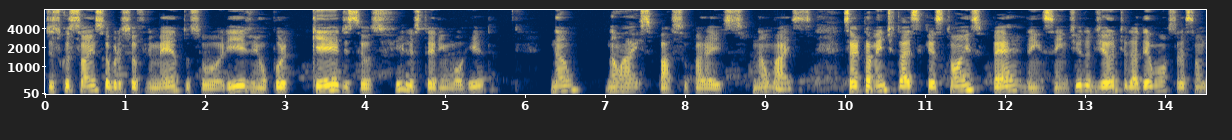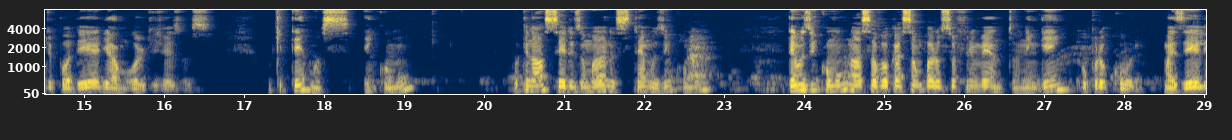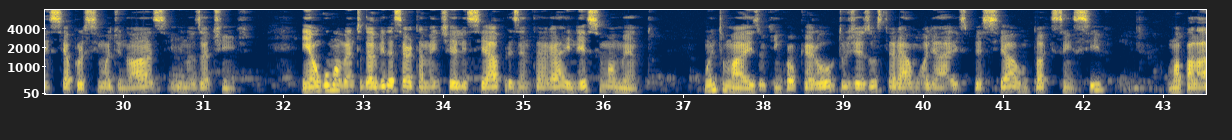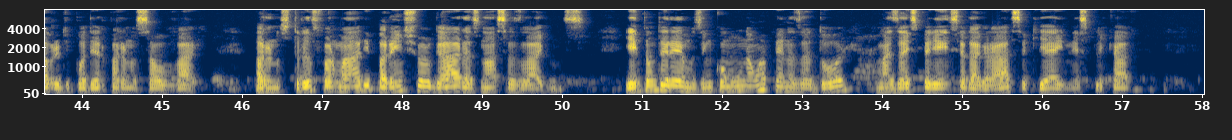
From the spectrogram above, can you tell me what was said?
Discussões sobre o sofrimento, sua origem, o porquê de seus filhos terem morrido? Não, não há espaço para isso, não mais. Certamente tais questões perdem sentido diante da demonstração de poder e amor de Jesus. o que temos em comum? O que nós, seres humanos, temos em comum? Temos em comum nossa vocação para o sofrimento. Ninguém o procura, mas ele se aproxima de nós e nos atinge. Em algum momento da vida, certamente ele se apresentará, e nesse momento, muito mais do que em qualquer outro, Jesus terá um olhar especial, um toque sensível, uma palavra de poder para nos salvar, para nos transformar e para enxugar as nossas lágrimas. E então teremos em comum não apenas a dor, mas a experiência da graça que é inexplicável.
